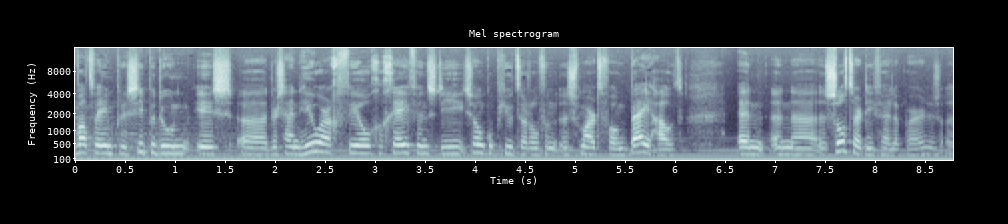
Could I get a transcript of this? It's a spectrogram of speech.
Wat we in principe doen is, uh, er zijn heel erg veel gegevens die zo'n computer of een, smartphone bijhoudt. En een, uh, een software developer, dus, uh,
